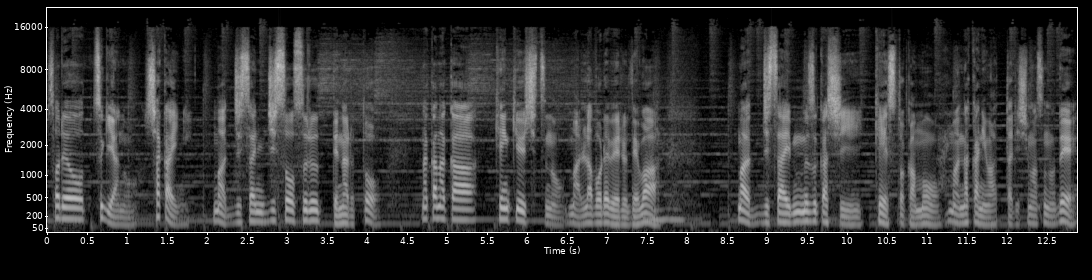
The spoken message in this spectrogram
それを次あの社会に、まあ、実際に実装するってなるとなかなか研究室の、まあ、ラボレベルでは、まあ、実際難しいケースとかも、まあ、中にはあったりしますので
